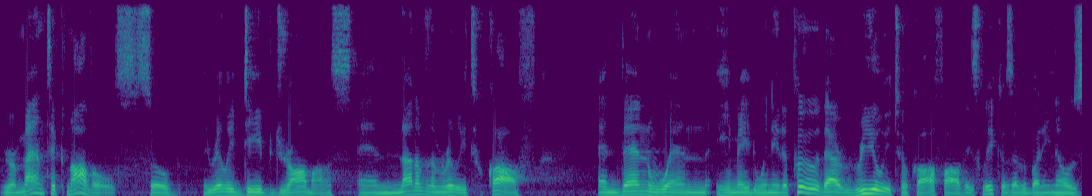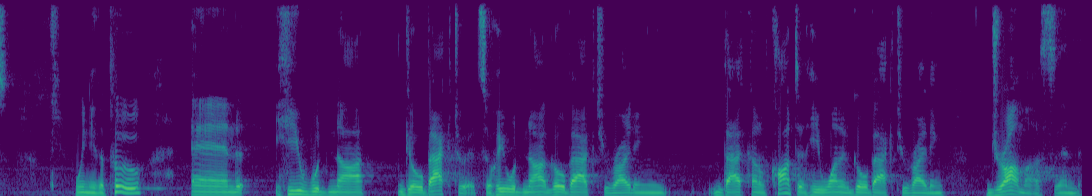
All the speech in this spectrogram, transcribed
romantic novels. So really deep dramas, and none of them really took off. And then when he made Winnie the Pooh, that really took off, obviously, because everybody knows Winnie the Pooh, and he would not go back to it. So he would not go back to writing that kind of content. He wanted to go back to writing dramas and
